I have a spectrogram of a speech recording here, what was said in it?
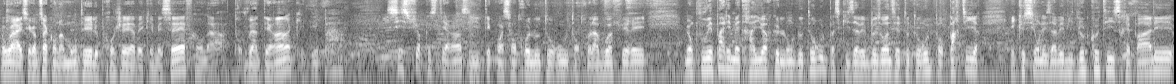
Donc voilà, c'est comme ça qu'on a monté le projet avec MSF. On a trouvé un terrain qui n'était pas c'est sûr que ce terrain, était coincé entre l'autoroute, entre la voie ferrée, mais on ne pouvait pas les mettre ailleurs que le long de l'autoroute parce qu'ils avaient besoin de cette autoroute pour partir et que si on les avait mis de l'autre côté, ils ne seraient pas allés.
